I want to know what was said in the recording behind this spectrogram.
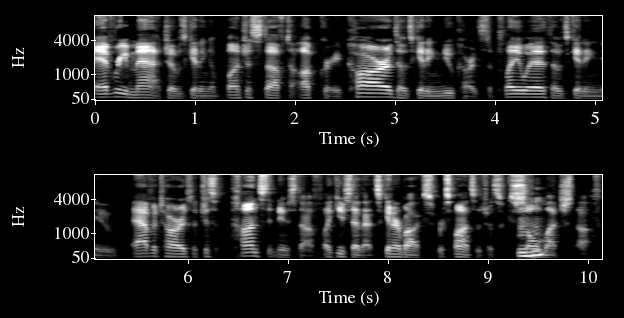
every match, I was getting a bunch of stuff to upgrade cards. I was getting new cards to play with. I was getting new avatars, just constant new stuff. Like you said, that Skinner box response is just so mm-hmm. much stuff.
